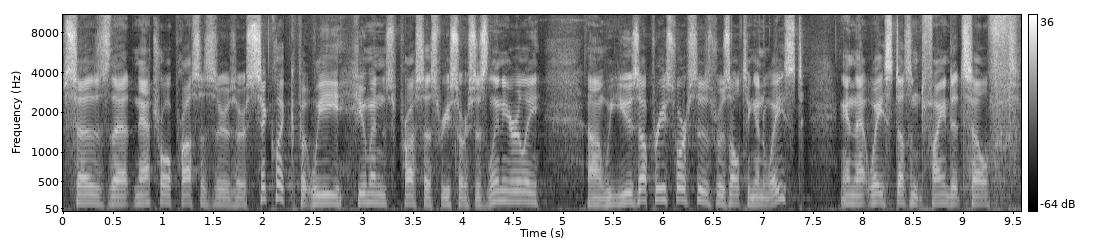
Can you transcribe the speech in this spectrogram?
says that natural processes are cyclic, but we humans process resources linearly. Uh, we use up resources, resulting in waste, and that waste doesn't find itself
